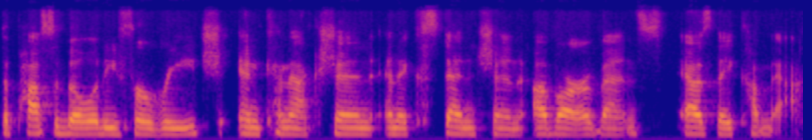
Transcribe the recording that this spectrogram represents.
the possibility for reach and connection and extension of our events as they come back.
